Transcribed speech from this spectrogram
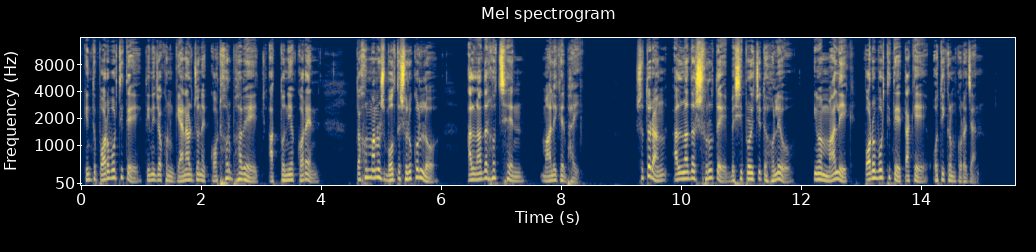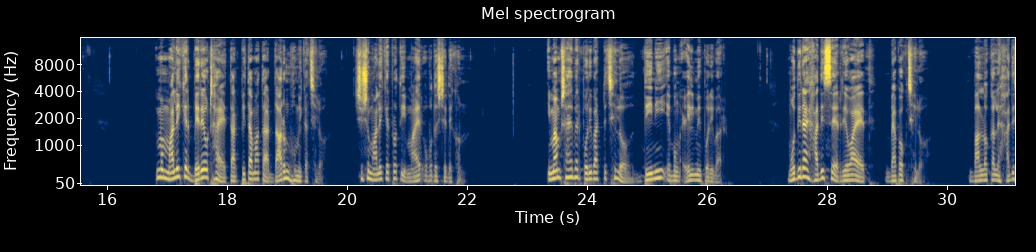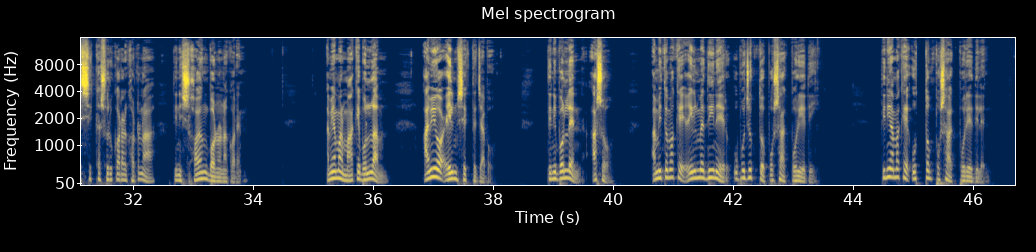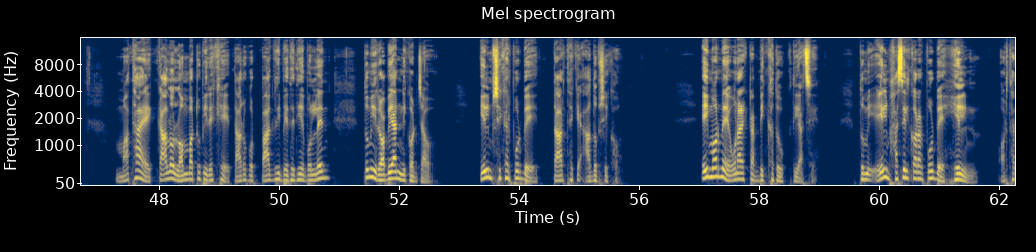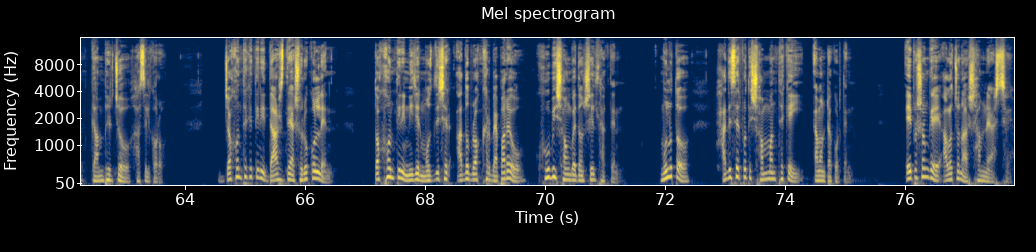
কিন্তু পরবর্তীতে তিনি যখন জ্ঞানার্জনে কঠোরভাবে আত্মনিয়োগ করেন, তখন মানুষ বলতে শুরু করল, আলনাদার হচ্ছেন মালিকের ভাই। সুতরাং আলনাদার শুরুতে বেশি পরিচিত হলেও ইমাম মালিক পরবর্তীতে তাকে অতিক্রম করে যান। ইমাম মালিকের বেড়ে ওঠায় তার পিতামাতার দারুণ ভূমিকা ছিল। শিশু মালিকের প্রতি মায়ের উপদেশটি দেখুন। ইমাম সাহেবের পরিবারটি ছিল দিনী এবং এলমি পরিবার। মদিনায় হাদিসের রেওয়ায়েত ব্যাপক ছিল। বাল্যকালে হাদিস শিক্ষা শুরু করার ঘটনা তিনি স্বয়ং বর্ণনা করেন। আমি আমার মাকে বললাম, আমিও এলম শিখতে যাব। তিনি বললেন, আসো, আমি তোমাকে এলমে দিনের উপযুক্ত পোশাক পরিয়ে দিই। তিনি আমাকে উত্তম পোশাক পরিয়ে দিলেন। মাথায় কালো লম্বা টুপি রেখে তার উপর পাগড়ি বেঁধে দিয়ে বললেন, তুমি রবেয়ার নিকট যাও। ইলম শেখার পূর্বে তার থেকে আদব শিখো। এই মর্মে ওনার একটা বিখ্যাত উক্তি আছে। তুমি এলম হাসিল করার পূর্বে হেলম, অর্থাৎ গাম্ভীর্য, হাসিল করো। যখন থেকে তিনি দাস দেয়া শুরু করলেন, তখন তিনি নিজের মজলিসের আদব রক্ষার ব্যাপারেও খুবই সংবেদনশীল থাকতেন। মূলত হাদিসের প্রতি সম্মান থেকেই এমনটা করতেন। এই প্রসঙ্গে আলোচনা সামনে আসছে।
